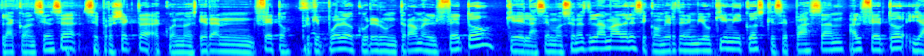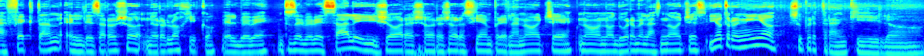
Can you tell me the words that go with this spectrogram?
la conciencia se proyecta a cuando eran feto. Porque Sí. puede ocurrir un trauma en el feto que las emociones de la madre se convierten en bioquímicos que se pasan al feto y afectan el desarrollo neurológico del bebé. Entonces el bebé sale y llora, llora, llora siempre en la noche, no, no duerme en las noches. Y otro niño súper tranquilo,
